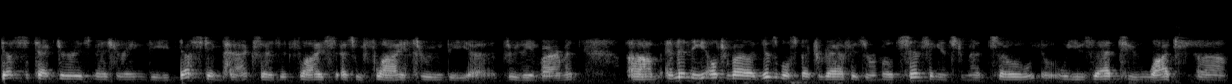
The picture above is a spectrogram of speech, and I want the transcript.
dust detector is measuring the dust impacts as it flies as we fly through the through the environment. Um, and then the ultraviolet visible spectrograph is a remote sensing instrument, so we use that to watch um,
